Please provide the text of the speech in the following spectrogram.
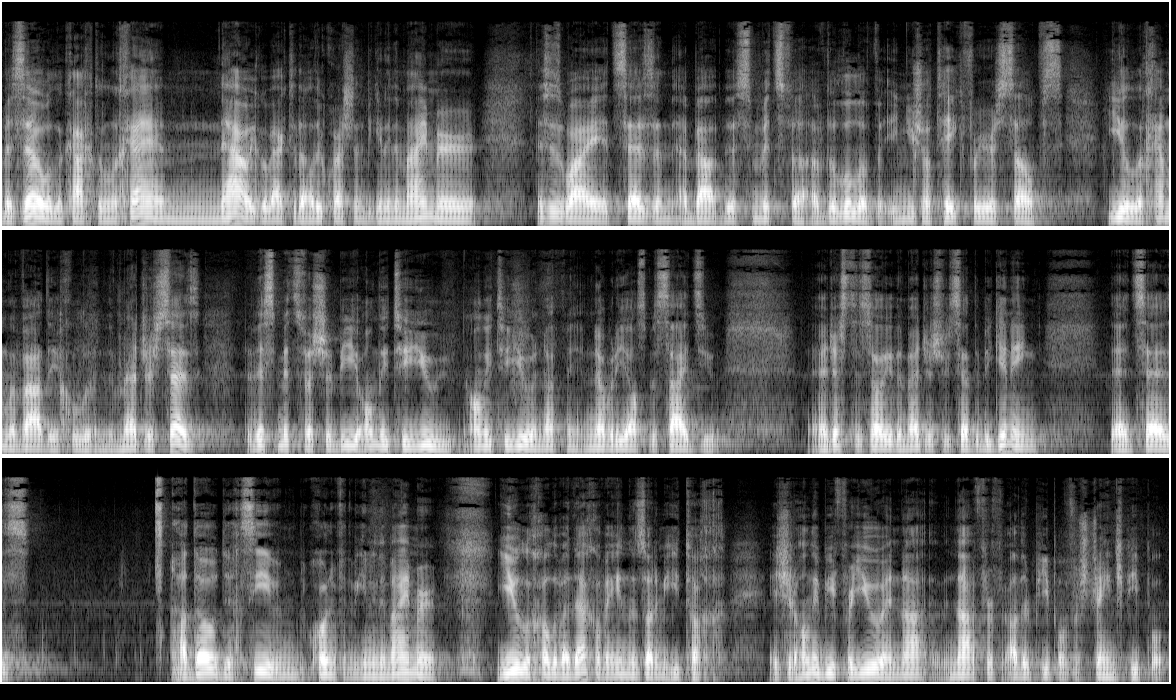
Now we go back to the other question at the beginning of the Maimer. This is why it says in, about this mitzvah of the lulav, and you shall take for yourselves. And the Medrash says that this mitzvah should be only to you, only to you, and nothing, nobody else besides you. Uh, just to tell you the Medrash we said at the beginning, that says Hado dichsiv, quoting from the beginning of the Maimer, you. It should only be for you and not not for other people, for strange people.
